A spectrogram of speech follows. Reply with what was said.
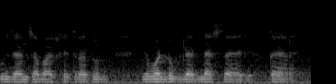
विधानसभा क्षेत्रातून निवडणूक लढण्यास तयारी तयार आहे.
